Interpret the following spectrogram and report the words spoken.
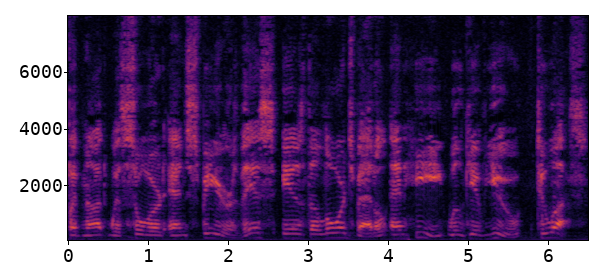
but not with sword and spear. This is the Lord's battle, and he will give you to us.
